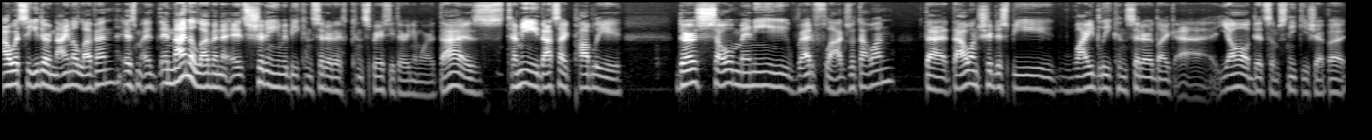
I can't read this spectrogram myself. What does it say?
I would say either 9 11 is my. And 9 11, it shouldn't even be considered a conspiracy theory anymore. That is, to me, that's like probably. There's so many red flags with that one that that one should just be widely considered like, uh, y'all did some sneaky shit. But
